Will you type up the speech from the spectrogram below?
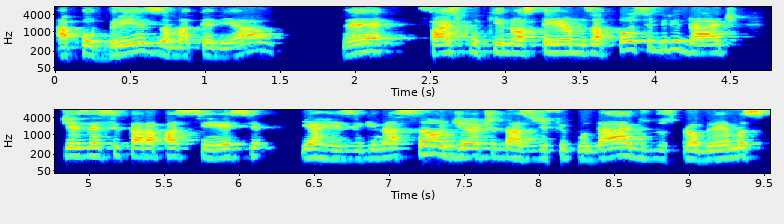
a pobreza material né, faz com que nós tenhamos a possibilidade de exercitar a paciência e a resignação diante das dificuldades, dos problemas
